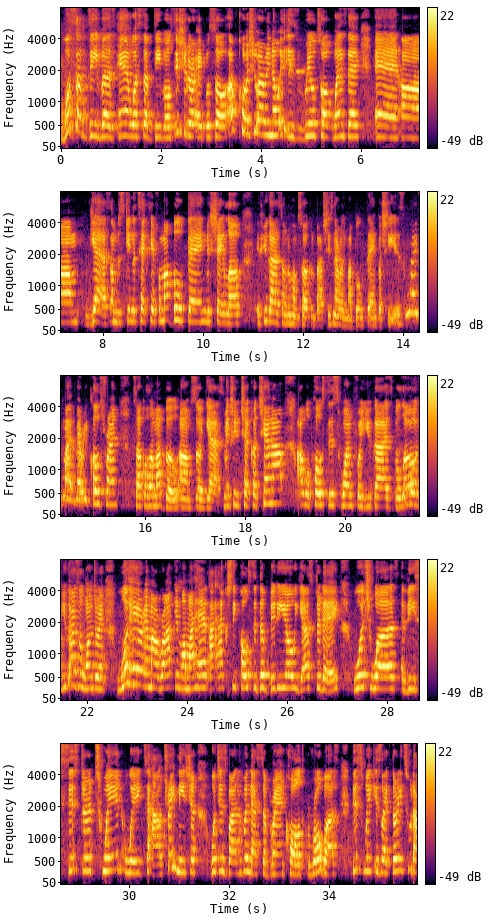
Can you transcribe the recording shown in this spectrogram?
What's up divas and what's up divos? It's your girl April. So of course you already know it is Real Talk Wednesday and um yes I'm just getting a text here from my boo thing Miss Shaye Love. If you guys don't know who I'm talking about she's not really my boo thing but she is like my very close friend so I call her my boo. Um so yes make sure you check her channel out. I will post this one for you guys below. If you guys are wondering what hair am I rocking on my head I actually posted the video yesterday which was the sister twin wig to Outre Nisha, which is by the Vanessa brand called Robust. This wig is like $32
